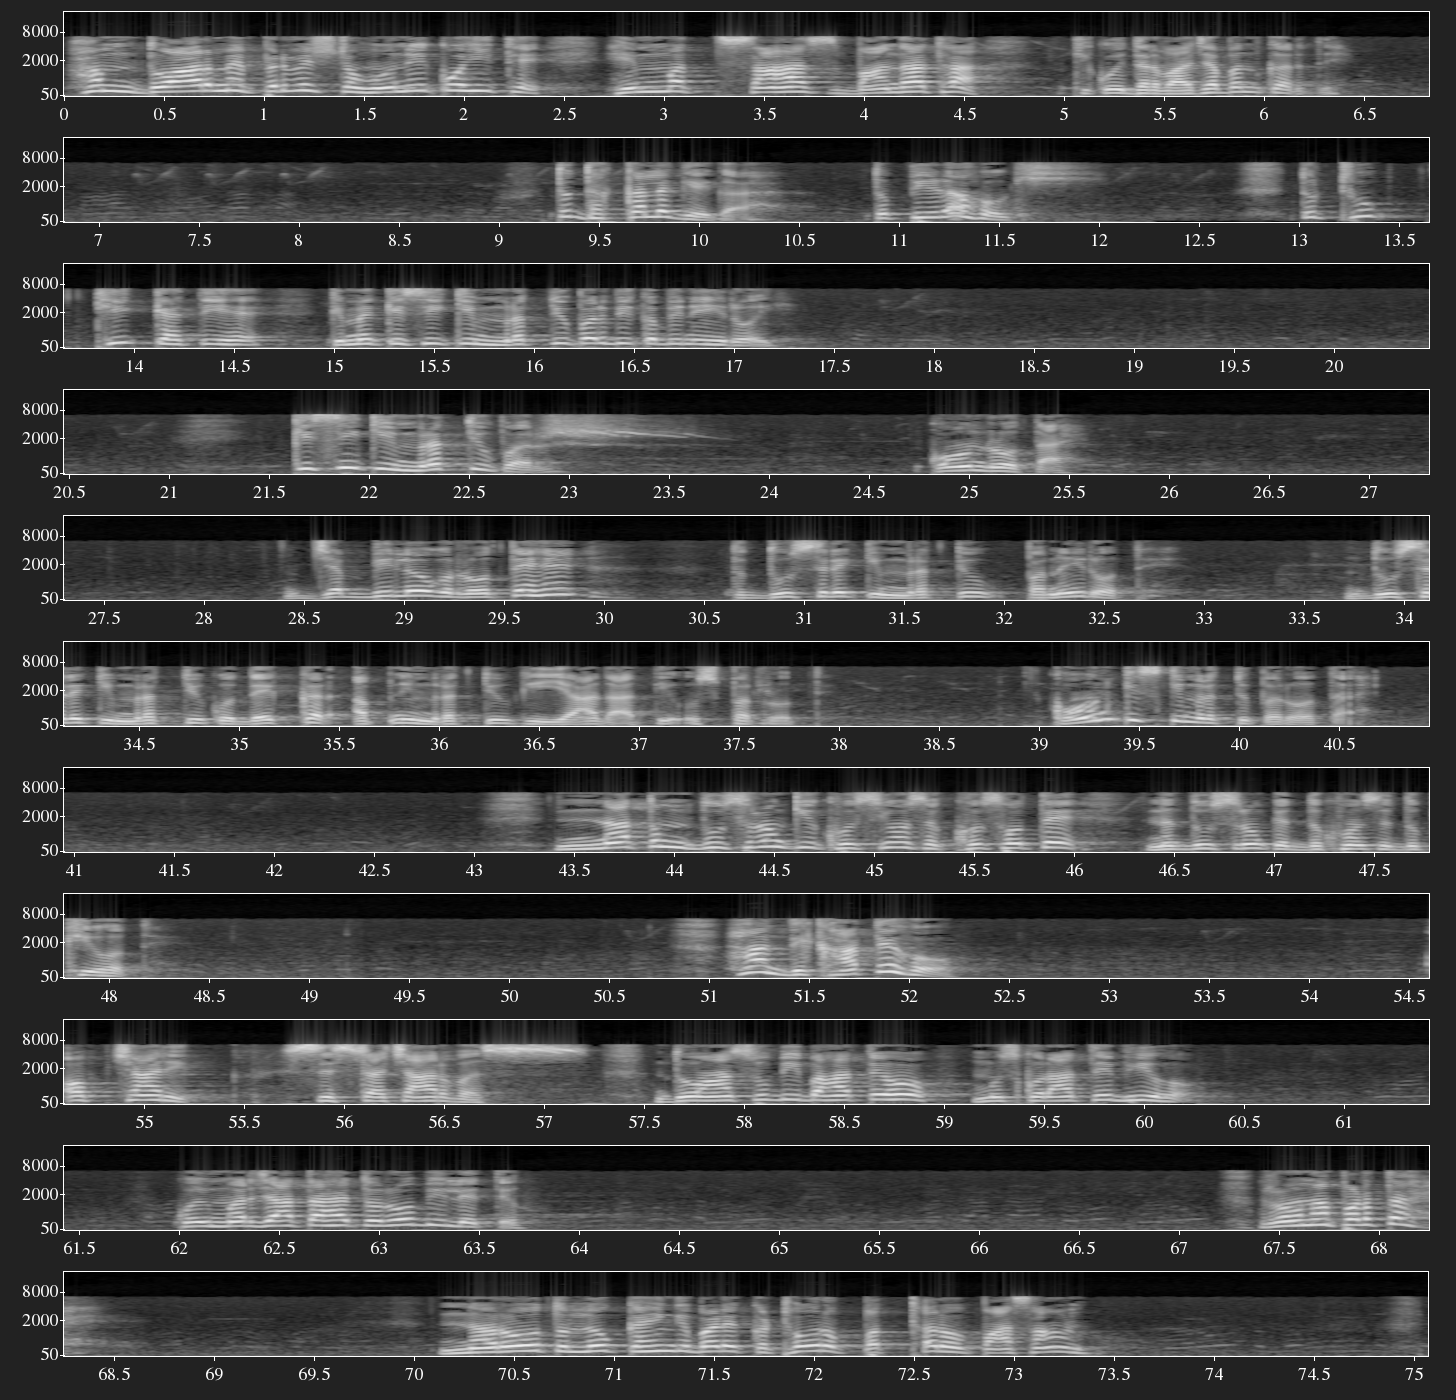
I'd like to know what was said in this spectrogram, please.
हम द्वार में प्रविष्ट होने को ही थे। हिम्मत, साहस बांधा था कि कोई दरवाज़ा बंद कर दे। तो धक्का लगेगा तो पीड़ा होगी। तो ठीक ठीक कहती है कि मैं किसी की मृत्यु पर भी कभी नहीं रोई। किसी की मृत्यु पर कौन रोता है? जब भी लोग रोते हैं तो दूसरे की मृत्यु पर नहीं रोते। दूसरे की मृत्यु को देखकर अपनी मृत्यु की याद आती, उस पर रोते। कौन किसकी मृत्यु पर रोता है? ना तुम दूसरों की खुशियों से खुश होते, न दूसरों के दुखों से दुखी होते। हाँ, दिखाते हो। औपचारिक शिष्टाचार बस दो आँसू भी बहाते हो, मुस्कुराते भी हो। कोई मर जाता है तो रो भी लेते हो। रोना पड़ता है। न रो तो लोग कहेंगे बड़े कठोर हो पत्थर हो पाषाण।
